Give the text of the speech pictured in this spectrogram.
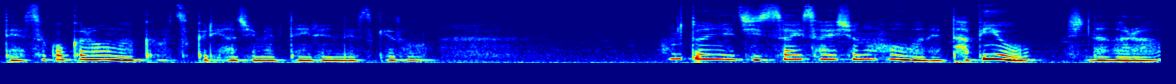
てそこから音楽を作り始めているんですけど本当にね実際最初の方はね旅をしながら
